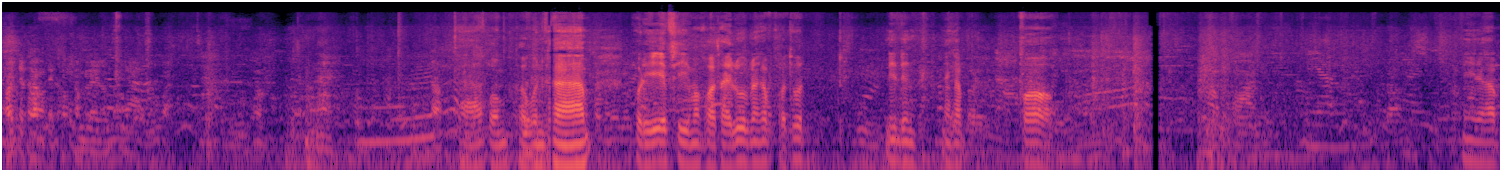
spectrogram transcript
เขาจะทำแต่เขาทำอะไรเราไม่ได้รู้ป่ะครับผมขอบคุณครับพอดีเอฟซีมาขอถ่ายรูปนะครับ ขอโทษ นิดนึงนะครับ ก็ นี่นะครับ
